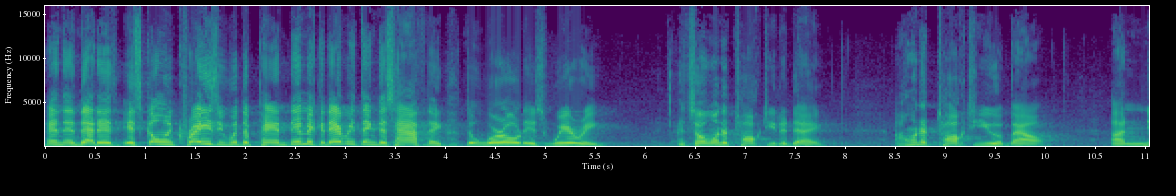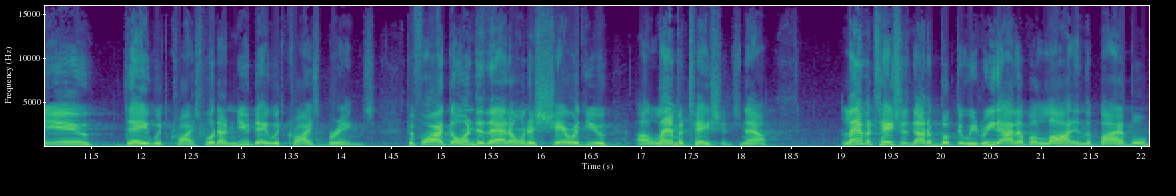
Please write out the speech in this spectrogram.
and, and that it, it's going crazy with the pandemic and everything that's happening. The world is weary. And so I want to talk to you today. I want to talk to you about a new day with Christ, what a new day with Christ brings. Before I go into that, I want to share with you uh, Lamentations. Now, Lamentations is not a book that we read out of a lot in the Bible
